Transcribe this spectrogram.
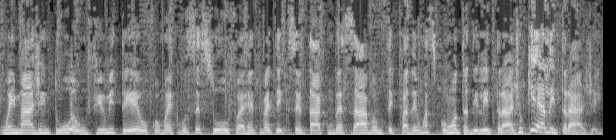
uma imagem tua, um filme teu, como é que você surfa, a gente vai ter que sentar, conversar, vamos ter que fazer umas contas de litragem. O que é litragem?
